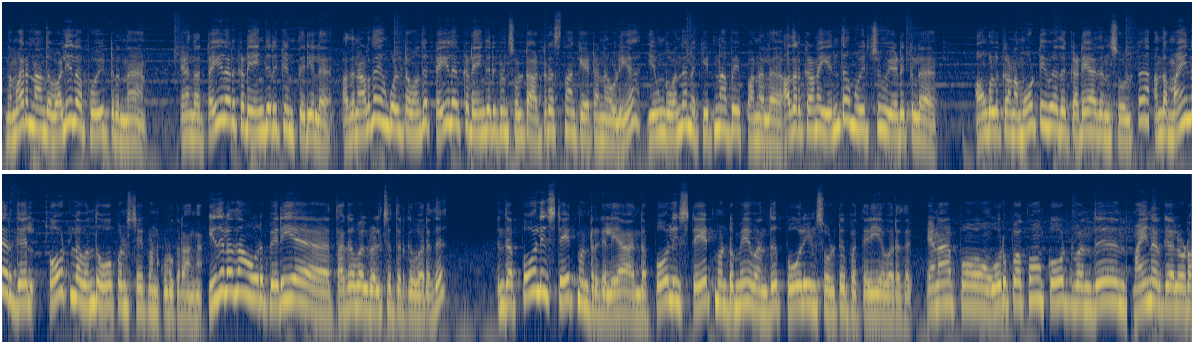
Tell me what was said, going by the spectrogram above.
இந்த மாதிரி நான் அந்த வழியில் போயிட்டு இருந்தேன். எனக்கு அந்த டெய்லர் கடை எங்க இருக்குன்னு தெரியல. அதனால தான் உங்கள்கிட்ட வந்து டெய்லர் கடை எங்க இருக்குன்னு சொல்லிட்டு அட்ரஸ் தான் கேட்டேன் ஒழிய இவங்க வந்து என்ன கிட்னாப்பே பண்ணல. அதற்கான எந்த முயற்சியும் எடுக்கல. அவங்களுக்கான மோட்டிவ் அது கிடையாதுன்னு சொல்லிட்டு அந்த மைனர் கேர்ள் கோர்ட்ல வந்து ஓப்பன் ஸ்டேட்மெண்ட் கொடுக்குறாங்க. இதுல தான் ஒரு பெரிய தகவல் வெளிச்சத்திற்கு வருது. இந்த போலீஸ் ஸ்டேட்மெண்ட் இருக்கு இல்லையா? இந்த போலீஸ் ஸ்டேட்மெண்ட்டுமே வந்து போலின்னு சொல்லிட்டு இப்போ தெரிய வருது. ஏன்னா இப்போ ஒரு பக்கம் கோர்ட் வந்து மைனர் கேர்ளோட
